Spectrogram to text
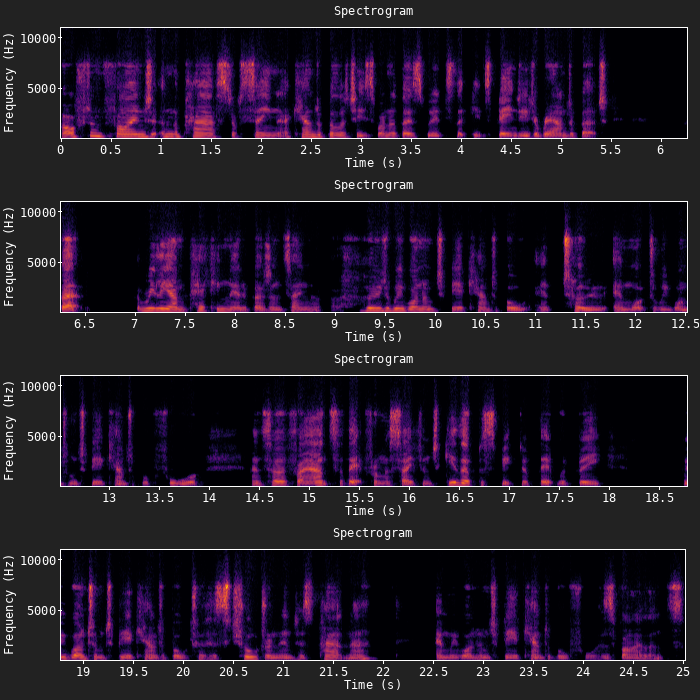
I often find in the past I've seen accountability is one of those words that gets bandied around a bit, but really unpacking that a bit and saying who do we want him to be accountable to and what do we want him to be accountable for and so if I answer that from a safe and together perspective, that would be we want him to be accountable to his children and his partner, and we want him to be accountable for his violence.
